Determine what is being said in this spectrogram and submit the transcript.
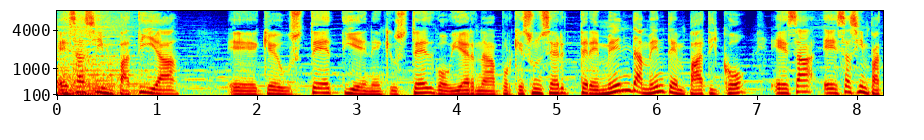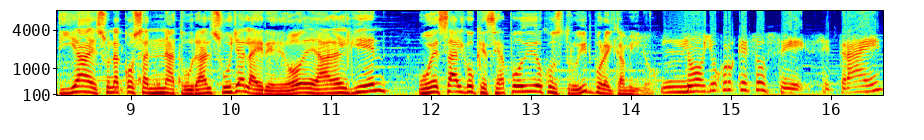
Esa simpatía eh, que usted tiene, que usted gobierna, porque es un ser tremendamente empático, esa, esa simpatía es una cosa natural suya, la heredó de alguien o es algo que se ha podido construir por el camino. No, yo creo que eso se, se trae,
